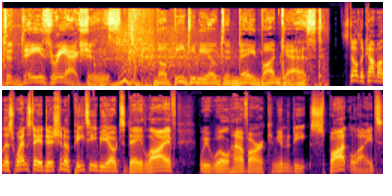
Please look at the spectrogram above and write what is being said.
today's reactions. The PTBO Today podcast. Still to come on this Wednesday edition of PTBO Today Live, we will have our community spotlight.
